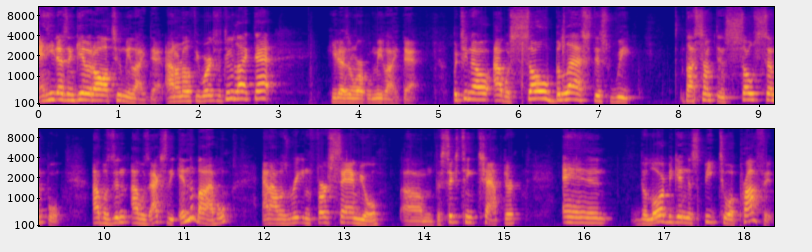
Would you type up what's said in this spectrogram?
And he doesn't give it all to me like that. I don't know if he works with you like that. He doesn't work with me like that. But you know, I was so blessed this week by something so simple. I was in I was actually in the Bible and I was reading First Samuel, um, the 16th chapter, and the Lord began to speak to a prophet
